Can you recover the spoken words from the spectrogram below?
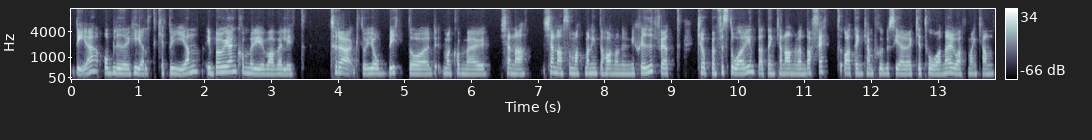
det och blir helt ketogen, i början kommer det ju vara väldigt trögt och jobbigt och man kommer känna, känna som att man inte har någon energi för att kroppen förstår inte att den kan använda fett och att den kan producera ketoner och att man kan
